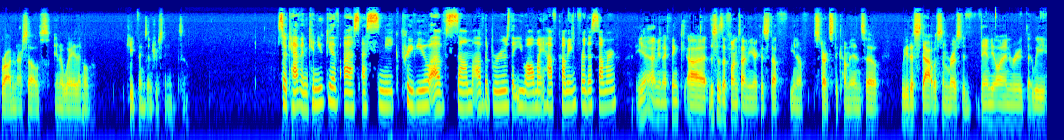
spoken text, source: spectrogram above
broaden ourselves in a way that'll keep things interesting. So. So, Kevin, can you give us a sneak preview of some of the brews that you all might have coming for this summer? Yeah, I mean, I think uh, this is a fun time of year because stuff, you know, starts to come in. So, we did a stout with some roasted dandelion root that we,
